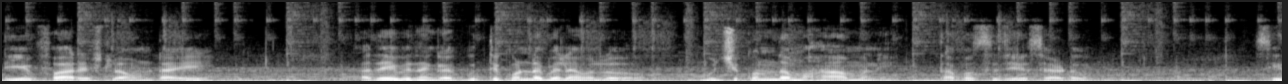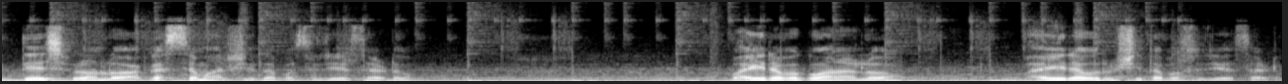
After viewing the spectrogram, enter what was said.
డీప్ ఫారెస్ట్లో ఉంటాయి. అదేవిధంగా గుత్తికొండ బెలంలో ముచికుంద మహాముని తపస్సు చేశాడు. సిద్ధేశ్వరంలో అగస్త్య మహర్షి తపస్సు చేశాడు. భైరవ కోనలో భైరవ ఋషి తపస్సు చేశాడు.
